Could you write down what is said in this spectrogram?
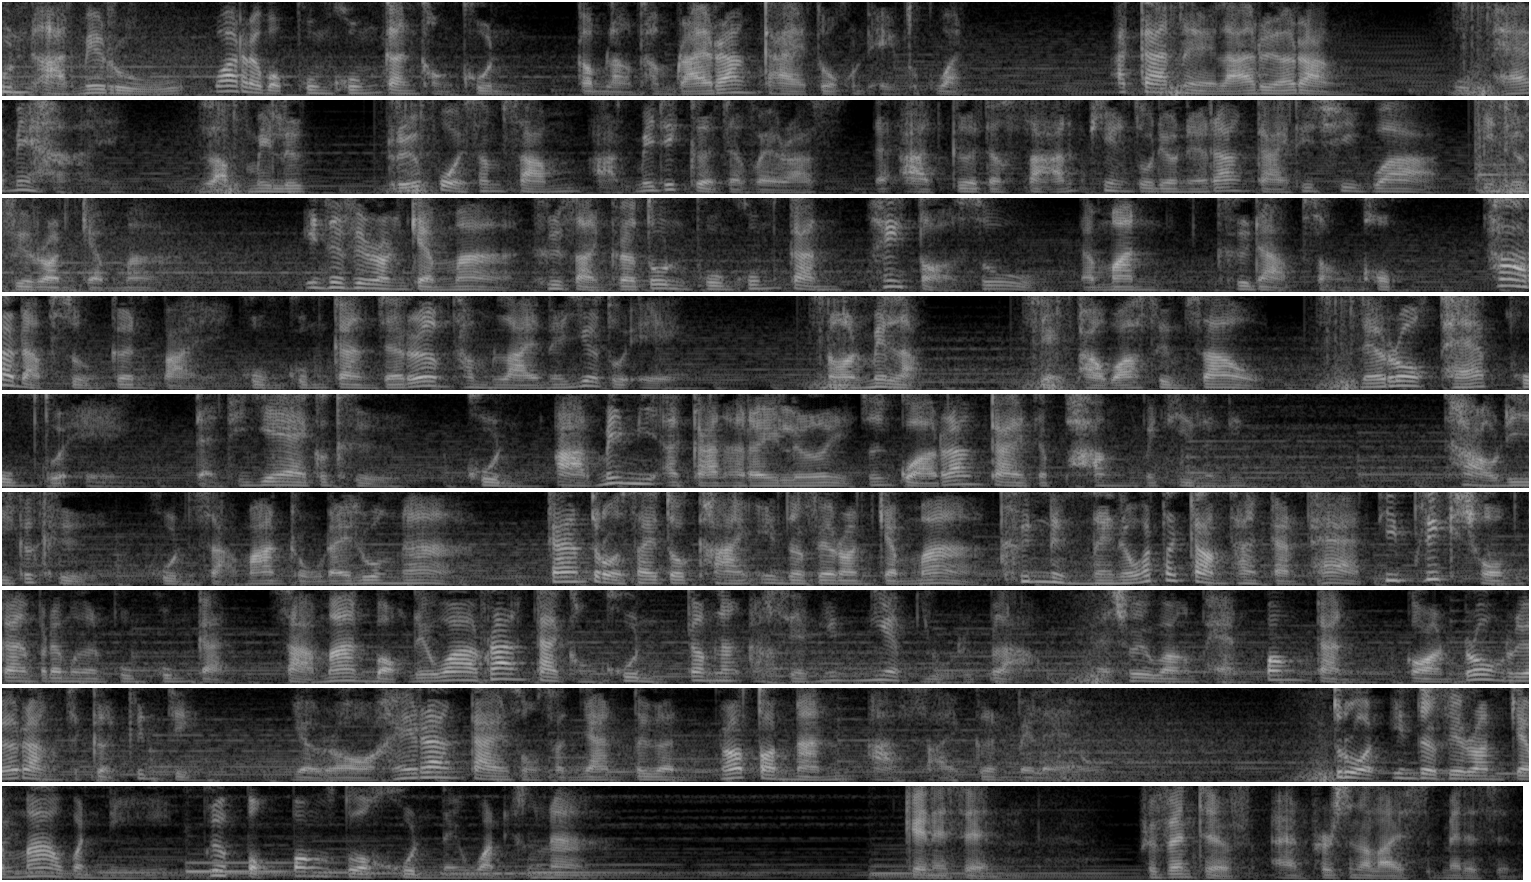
คุณอาจไม่รู้ว่าระบบภูมิคุ้มกันของคุณกำลังทำร้ายร่างกายตัวคุณเองทุกวัน อาการเหนื่อยล้าเรื้อรังภูมิแพ้ไม่หาย หลับไม่ลึก หรือป่วยซ้ำๆอาจไม่ได้เกิดจากไวรัส แต่อาจเกิดจากสารเพียงตัวเดียวในร่างกายที่ชื่อว่าอินเทอร์ฟีรอนแกมมาอินเทอร์ฟีรอนแกมมาคือสารกระตุ้นภูมิคุ้มกันให้ต่อสู้ แต่มันคือดาบสองคม ถ้าระดับสูงเกินไป ภูมิคุ้มกันจะเริ่มทำลายเนื้อเยื่อตัวเอง นอนไม่หลับ เสี่ยงภาวะซึมเศร้า และโรคแพ้ภูมิตัวเอง แต่ที่แย่ก็คือ คุณอาจไม่มีอาการอะไรเลย จนกว่าร่างกายจะพังไปทีละนิด ข่าวดีก็คือ คุณสามารถรู้ได้ล่วงหน้า การตรวจไซโตไคน์อินเตอร์เฟรอนแกมมาคือหนึ่งในนวัตกรรมทางการแพทย์ที่พลิกโฉมการประเมินภูมิคุ้มกัน สามารถบอกได้ว่าร่างกายของคุณกำลังอักเสบเงียบๆอยู่หรือเปล่า และช่วยวางแผนป้องกัน ก่อนโรคเรื้อรังจะเกิดขึ้นจริงอย่ารอให้ร่างกายส่งสัญญาณเตือน เพราะตอนนั้นอาจสายเกินไปแล้ว ตรวจอินเตอร์เฟรอนแกมมาวันนี้เพื่อปกป้องตัวคุณในวันข้างหน้า Genesen Preventive and Personalized Medicine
